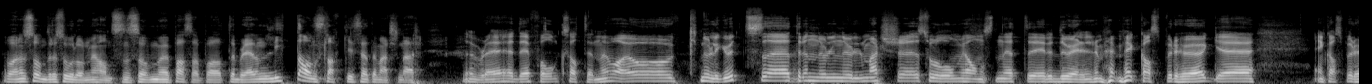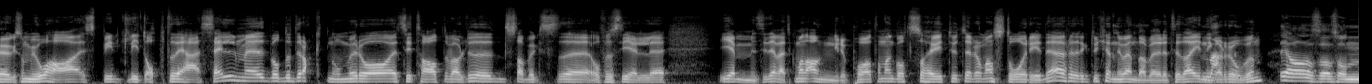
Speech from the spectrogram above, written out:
det var en Sondre Solholm Johansen som passa på at det ble en litt annen snakkis etter matchen der. Det, ble, det folk satt igjen med, var jo knullegutt etter en 0-0-match. Solholm Johansen etter duellen med Kasper Høeg. En Kasper Høeg som jo har spilt litt opp til det her selv, med både draktnummer og et sitat. Det var vel ikke Stabæks eh, offisielle hjemmeside. Jeg vet ikke om han angrer på at han har gått så høyt ut, eller om han står i det. Fredrik, du kjenner jo enda bedre til deg inni garderoben. Ja, altså sånn,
